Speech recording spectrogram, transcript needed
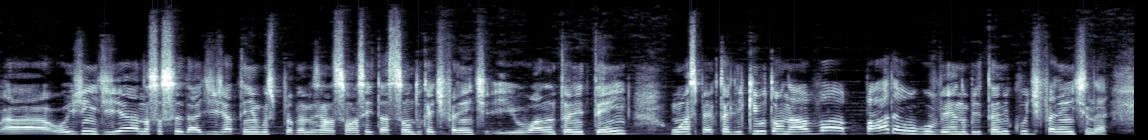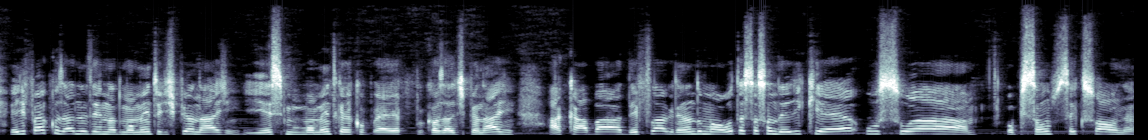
Uh, hoje em dia a nossa sociedade já tem alguns problemas em relação à aceitação do que é diferente e o Alan Turing tem um aspecto ali que o tornava para o governo britânico diferente, né? Ele foi acusado em determinado momento de espionagem e esse momento que ele é causado de espionagem acaba deflagrando uma outra situação dele que é o sua opção sexual, né?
